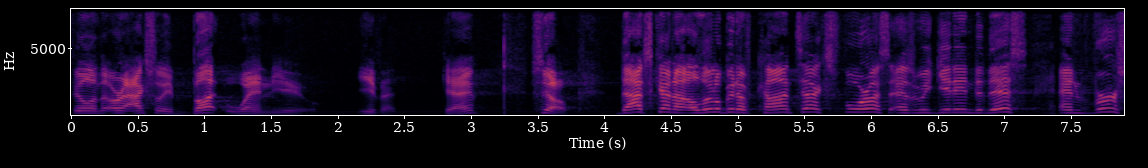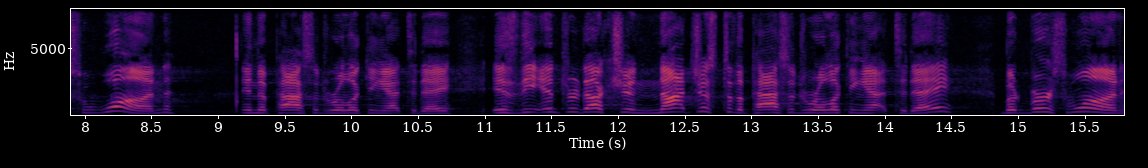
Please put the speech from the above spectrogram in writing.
fill in the, or actually but when you even. Okay? So that's kind of a little bit of context for us as we get into this. And verse 1 in the passage we're looking at today is the introduction not just to the passage we're looking at today, but verse 1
